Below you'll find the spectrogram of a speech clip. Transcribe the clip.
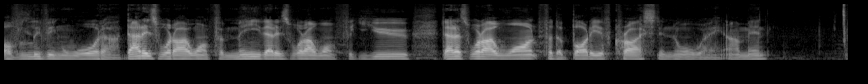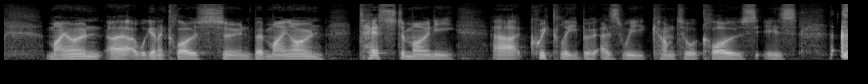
of living water. That is what I want for me. That is what I want for you. That is what I want for the body of Christ in Norway. Amen. My own, uh, we're going to close soon, but my own testimony uh, quickly as we come to a close is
